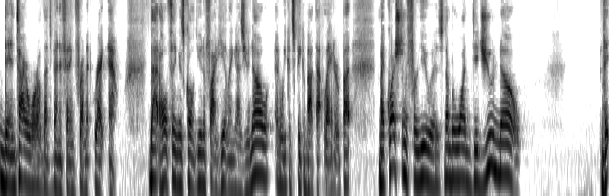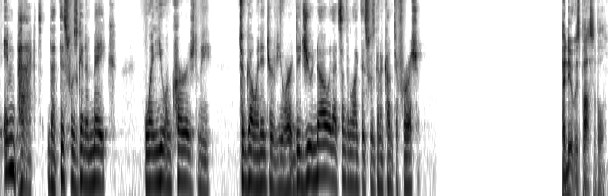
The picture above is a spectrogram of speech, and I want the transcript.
the entire world that's benefiting from it right now. That whole thing is called UNIFYD healing, as you know, and we could speak about that later. But my question for you is number one, did you know the impact that this was going to make when you encouraged me to go and interview her? Did you know that something like this was going to come to fruition? I knew it was possible.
